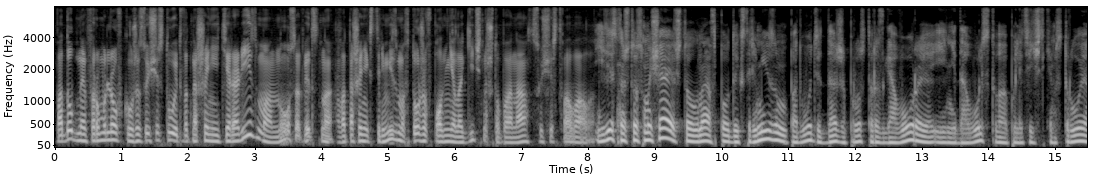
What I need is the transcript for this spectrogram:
Подобная формулировка уже существует в отношении терроризма, но, соответственно, в отношении экстремизмов тоже вполне логично, чтобы она существовала. Единственное, что смущает, что у нас под экстремизм подводят даже просто разговоры и недовольство политическим строем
